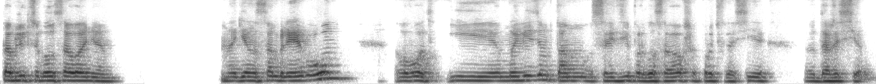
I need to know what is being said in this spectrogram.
таблицу голосования на Генассамблее ООН, вот, и мы видим там среди проголосовавших против России даже сербы.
